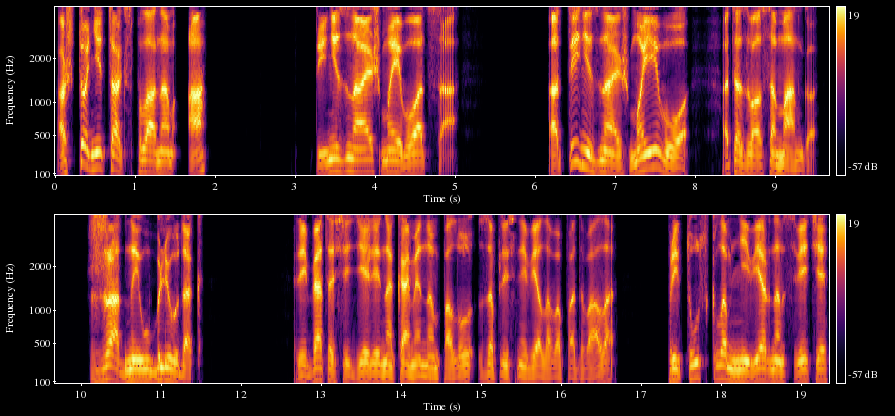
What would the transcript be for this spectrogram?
А что не так с планом «А»? Ты не знаешь моего отца. А ты не знаешь моего, отозвался Манго. Жадный ублюдок. Ребята сидели на каменном полу заплесневелого подвала при тусклом неверном свете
